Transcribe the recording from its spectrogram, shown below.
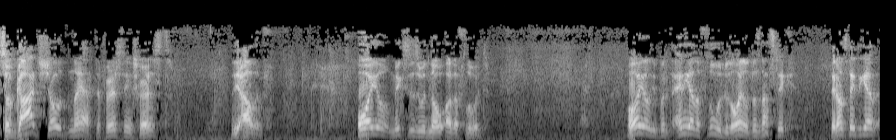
So God showed Noach the first things first, the olive. Oil mixes with no other fluid. Oil, you put any other fluid with oil, does not stick. They don't stay together.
